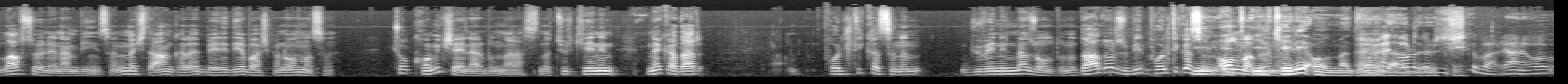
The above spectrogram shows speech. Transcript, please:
laf söylenen bir insanın işte Ankara belediye başkanı olması. Çok komik şeyler bunlar aslında. Türkiye'nin ne kadar politikasının güvenilmez olduğunu, daha doğrusu bir politikasının İl- olmadığını. ilkeli olmadığını Evet. Orada bir şey var. Yani o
